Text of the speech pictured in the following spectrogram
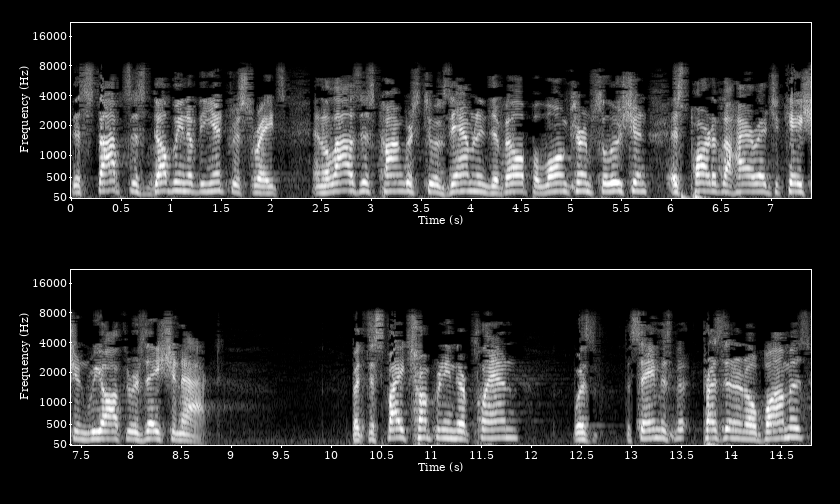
that stops this doubling of the interest rates and allows this Congress to examine and develop a long-term solution as part of the Higher Education Reauthorization Act. But despite trumpeting their plan was the same as President Obama's,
